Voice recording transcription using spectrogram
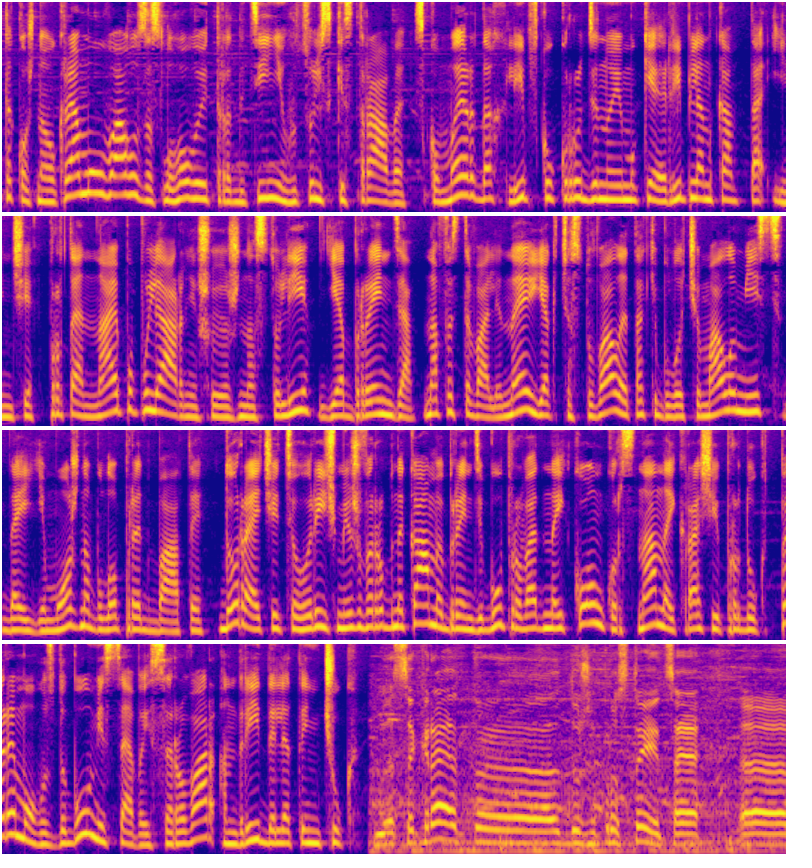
Також на окрему увагу заслуговують традиційні гуцульські страви: скомирда, хліб з кукурудзяної муки, ріплянка та інші. Проте найпопулярнішою ж на столі є бриндзя. На фестивалі нею як частували, так і було чимало місць, де її можна було придбати. До речі, цьогоріч між виробниками бринді був проведений конкурс на найкращий продукт. Перемогу здобув місцевий сировар Андрій Делятинчук. Секрет е, дуже простий: це е,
